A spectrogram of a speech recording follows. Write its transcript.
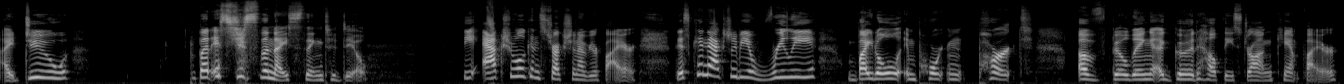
I do. But it's just the nice thing to do the actual construction of your fire. This can actually be a really vital, important part of building a good, healthy, strong campfire.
